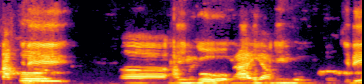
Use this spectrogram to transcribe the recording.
Takut Jadi apa- menyinggung, Nah, takut iya, menyinggung. Jadi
